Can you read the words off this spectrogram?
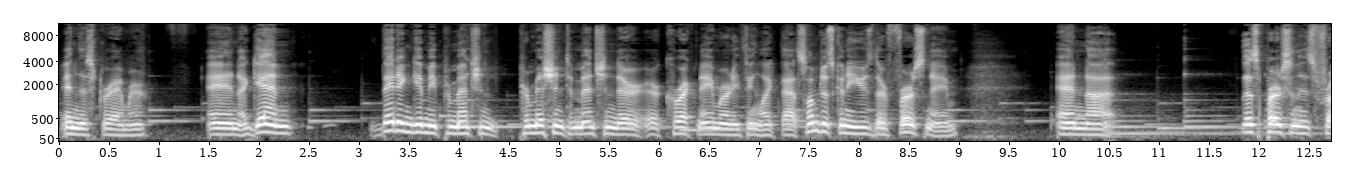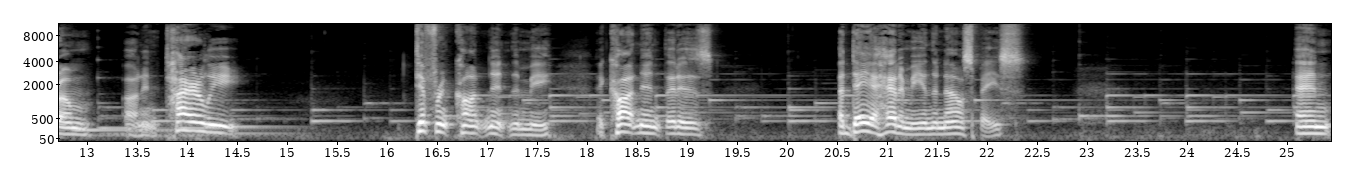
in this grammar and again, they didn't give me permission permission to mention their, their correct name or anything like that. So I'm just going to use their first name. And uh, this person is from an entirely different continent than me, a continent that is a day ahead of me in the now space. And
